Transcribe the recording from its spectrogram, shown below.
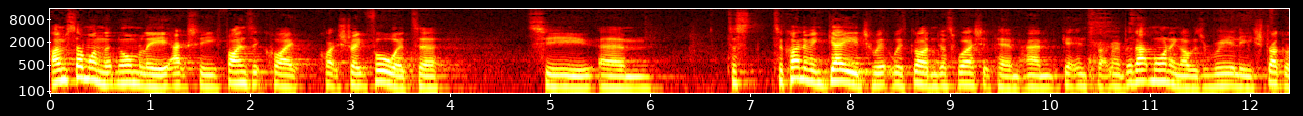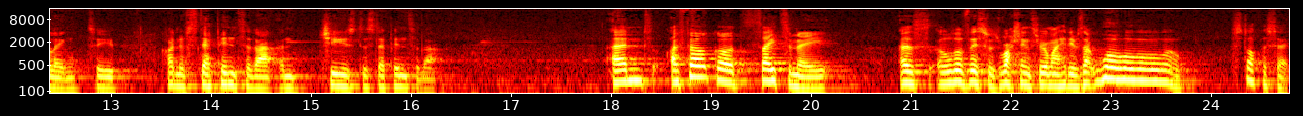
I'm someone that normally actually finds it quite, quite straightforward to to, um, to, to kind of engage with, with God and just worship Him and get into that moment. But that morning I was really struggling to kind of step into that and choose to step into that. And I felt God say to me, as all of this was rushing through my head, He was like, Whoa, whoa, whoa, whoa, stop a sec.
